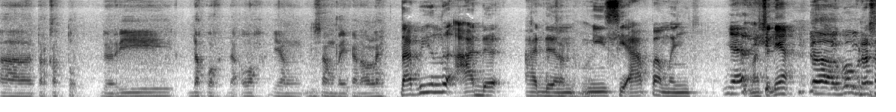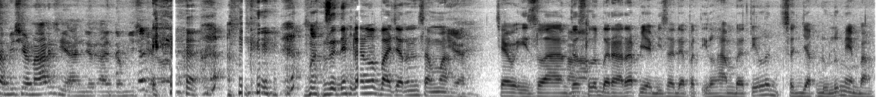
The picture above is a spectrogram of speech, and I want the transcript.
eh, terketuk dari dakwah-dakwah yang disampaikan oleh Tapi lu ada ada misi apa men Nyari. Maksudnya gue berasa misionaris ya anjir ada misi maksudnya kan lu pacaran sama Iya. cewek Islam terus Ah. lu berharap ya bisa dapat ilham berarti lu sejak dulu memang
